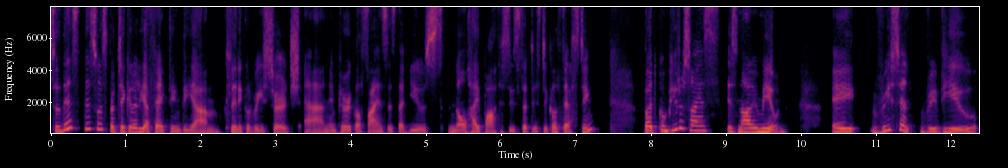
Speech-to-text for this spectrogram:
So this this was particularly affecting the um, clinical research and empirical sciences that use null hypothesis statistical testing, but computer science is not immune. A recent review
